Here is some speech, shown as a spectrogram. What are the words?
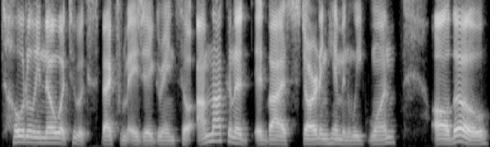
totally know what to expect from AJ Green. So I'm not going to advise starting him in week one. Although,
